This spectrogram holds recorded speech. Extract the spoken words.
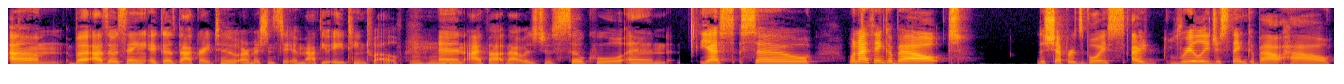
Um, but as I was saying, it goes back right to our mission statement, Matthew 18 12. Mhm. And I thought that was just so cool. And Yes. So when I think about the shepherd's voice, I really just think about how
